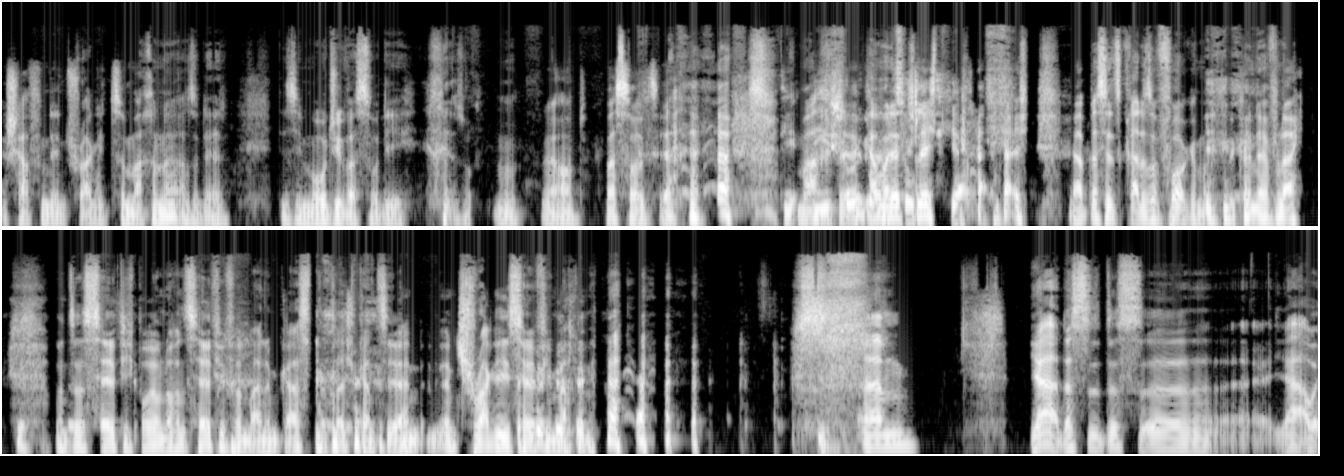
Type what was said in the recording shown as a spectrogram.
schaffen, den Shruggy zu machen. Ne? Also der, das Emoji, was so die, so, hm, ja, und was soll's, ja. Die, Macht, die kann man jetzt schlecht, ja. ich habe das jetzt gerade so vorgemacht. Wir können ja vielleicht unser Selfie, ich brauche noch ein Selfie von meinem Gast, vielleicht kannst du ja ein, ein Shruggy-Selfie machen. ähm, ja, das, das, äh, ja, aber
